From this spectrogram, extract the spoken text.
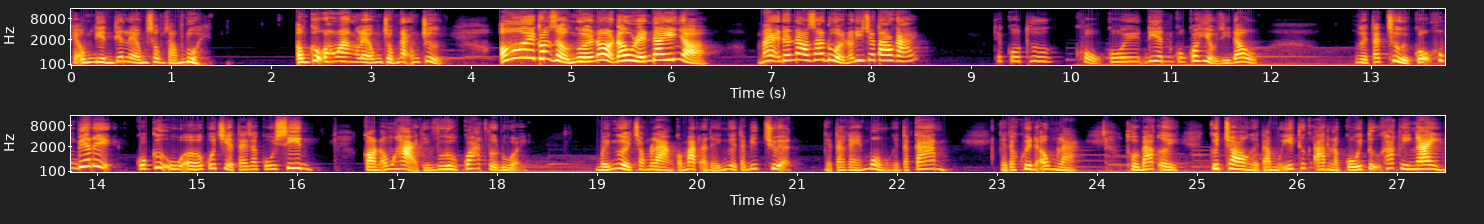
Thì ông điên tiết lên, ông xông ra ông đuổi. Ông cựu hoang lên, ông chống lại, ông chửi. Ôi, con dở người nó ở đâu đến đây nhở? Mẹ đứa nào ra đuổi nó đi cho tao cái thế cô thư khổ, cô ấy điên, cô có hiểu gì đâu. Người ta chửi cô không biết ý. Cô cứ ú ớ, cô chìa tay ra, cô xin. Còn ông hải thì vừa quát vừa đuổi. Mấy người trong làng có mặt ở đấy, người ta biết chuyện. Người ta ghé mồm, người ta can người ta khuyên ông là, thôi bác ơi, cứ cho người ta một ít thức ăn là cô ấy tự khắc đi ngay.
